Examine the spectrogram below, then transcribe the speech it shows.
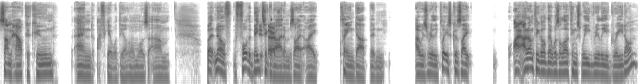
somehow Cocoon and I forget what the other one was. Um, but no, for the big ticket items, I I cleaned up and I was really pleased because like I I don't think there was a lot of things we really agreed on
